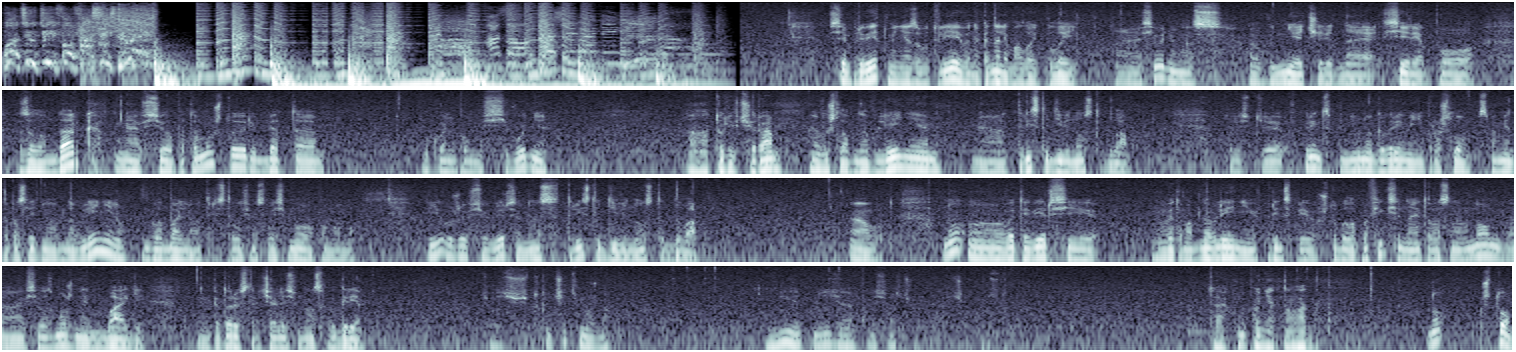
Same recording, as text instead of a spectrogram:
One, two, three, four, five, six, eight. Всем привет, меня зовут Илья и вы на канале Малой Плей. Э, Сегодня у нас внеочередная серия по The Long Dark. Все потому, что ребята буквально, по-моему, сегодня, а, то ли вчера, вышло обновление а, 392. То есть, э, в принципе, немного времени прошло с момента последнего обновления, глобального 388, по-моему. И уже все, версия у нас 392. А, вот. Ну, э, в этой версии, в этом обновлении, в принципе, что было пофиксено, это в основном э, всевозможные баги, которые встречались у нас в игре. Чё, здесь чуть отключиться можно? Нет, нельзя. Здесь у нас пусто. Так, ну понятно, ладно. Ну, что?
